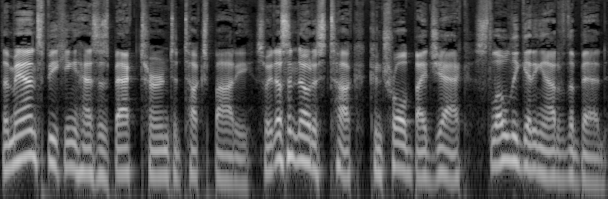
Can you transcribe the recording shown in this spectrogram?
The man speaking has his back turned to Tuck's body, so he doesn't notice Tuck, controlled by Jack, slowly getting out of the bed.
